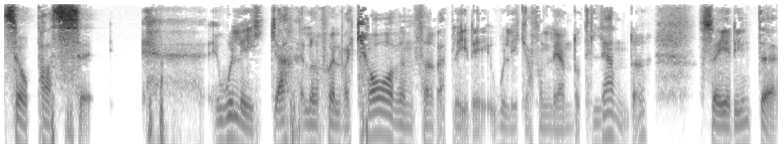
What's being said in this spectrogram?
så pass eh, olika eller själva kraven för att bli det olika från länder till länder så är det inte eh,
